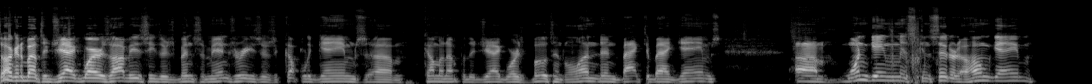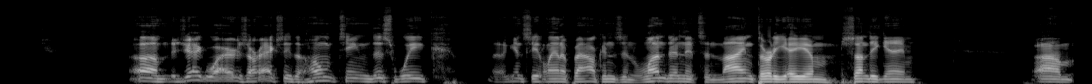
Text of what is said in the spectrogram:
Talking about the Jaguars, obviously there's been some injuries. There's a couple of games um, coming up for the Jaguars, both in London, back-to-back games. Um, one game is considered a home game. Um, the Jaguars are actually the home team this week against the Atlanta Falcons in London. It's a 9:30 a.m. Sunday game. Um,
